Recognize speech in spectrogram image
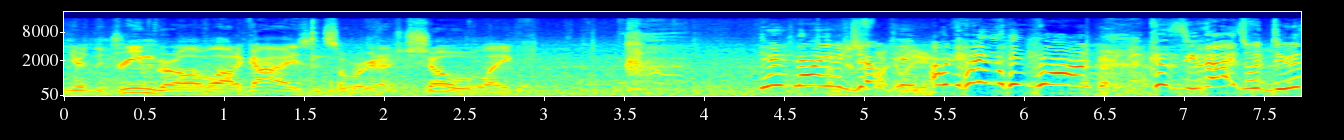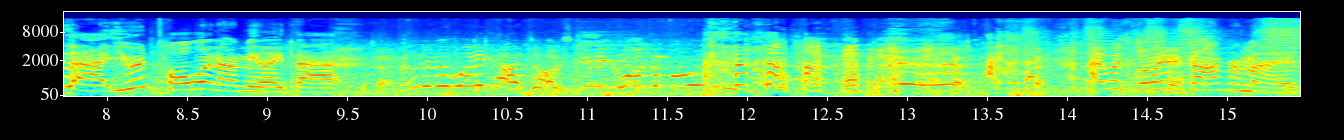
you're the dream girl of a lot of guys and so we're gonna show like, You're now you're joking. you. Okay, thank God. Because you guys would do that. You would pull one on me like that. I don't even like hot dogs, give me guacamole. I was willing to compromise.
